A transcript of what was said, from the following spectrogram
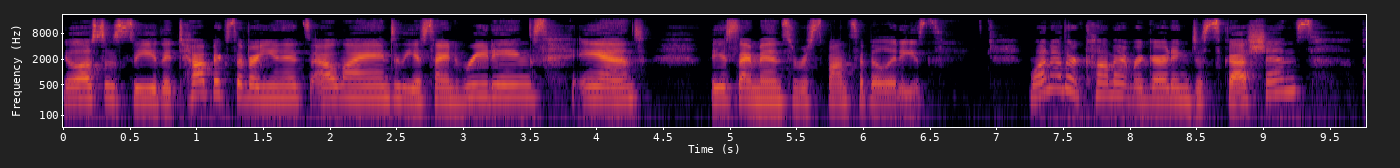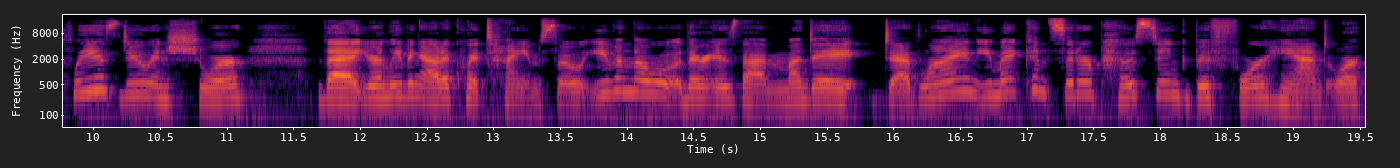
You'll also see the topics of our units outlined, the assigned readings, and the assignments responsibilities. One other comment regarding discussions, please do ensure that you're leaving adequate time. So even though there is that Monday deadline, you might consider posting beforehand or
